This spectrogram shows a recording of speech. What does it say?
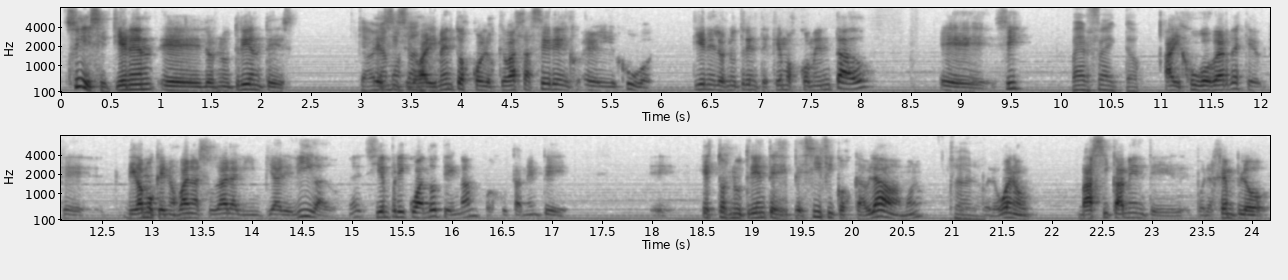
Sí, si tienen eh, los nutrientes, que es decir, los alimentos con los que vas a hacer el, jugo, tienen los nutrientes que hemos comentado, eh, sí. Perfecto. Hay jugos verdes que, digamos que nos van a ayudar a limpiar el hígado, ¿eh? siempre y cuando tengan, pues justamente estos nutrientes específicos que hablábamos, ¿no? Claro. Pero bueno, básicamente, por ejemplo,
